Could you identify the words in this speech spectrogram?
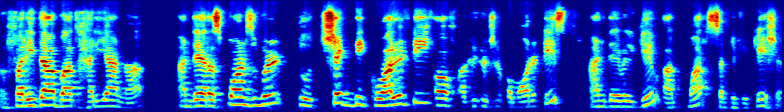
Faridabad, Haryana, and they are responsible to check the quality of agricultural commodities and they will give AGMARK certification.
